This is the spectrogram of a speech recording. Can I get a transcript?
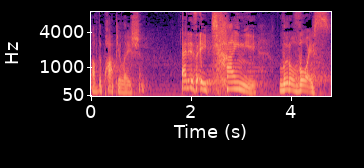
of the population. That is a tiny little voice.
